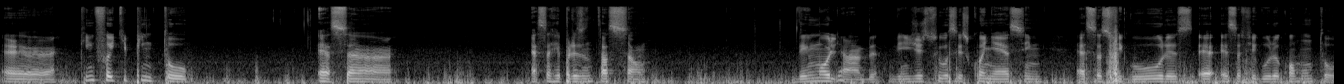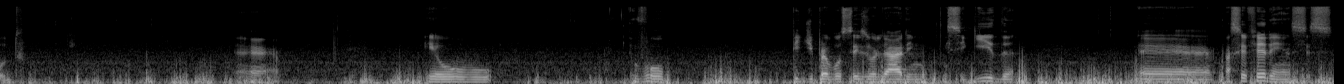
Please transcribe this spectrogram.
é, quem foi que pintou essa essa representação. Deem uma olhada, vejam se vocês conhecem essas figuras, é, essa figura como um todo. É, eu vou pedir para vocês olharem em seguida é, as referências,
